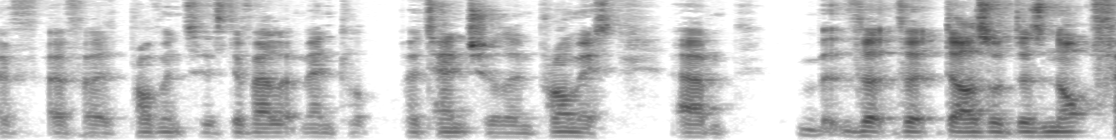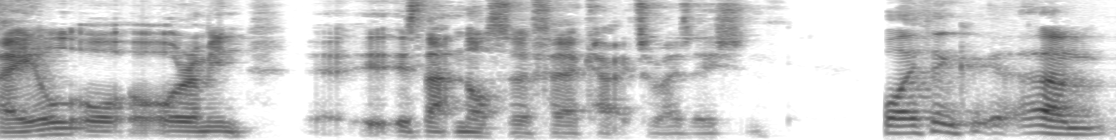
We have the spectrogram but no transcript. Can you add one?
of, of a province's developmental potential and promise um, that that does or does not fail, or, or I mean, is that not a fair characterization? Well, I think um,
